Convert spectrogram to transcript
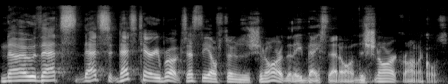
No, that's that's that's Terry Brooks. That's the Elfstones of Shannara that he based that on. The Shannara Chronicles.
